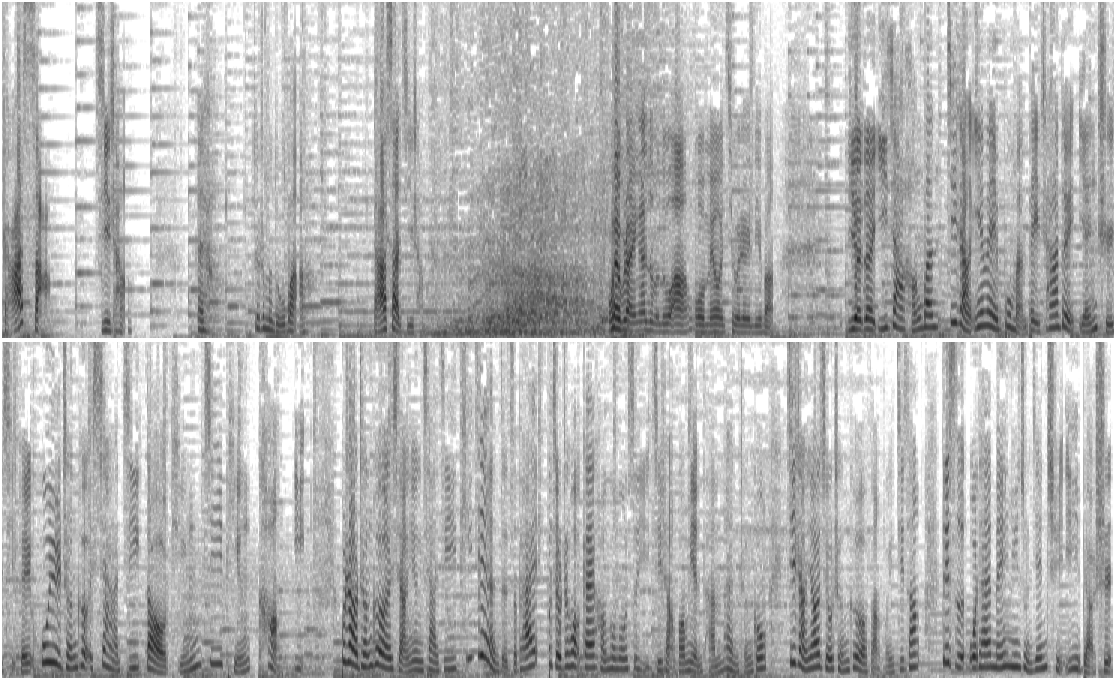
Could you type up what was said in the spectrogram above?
嘎萨机场，哎呀，就这么读吧啊，嘎萨机场，我也不知道应该怎么读啊，我没有去过这个地方。有的一架航班，机长因为不满被插队延迟起飞，呼吁乘客下机到停机坪抗议。不少乘客响应下机踢毽子自拍。不久之后，该航空公司与机场方面谈判成功，机长要求乘客返回机舱。对此，我台美女总监曲艺表示。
